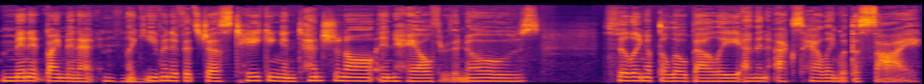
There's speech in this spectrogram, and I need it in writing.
minute by minute. Mm-hmm. Like, even if it's just taking intentional inhale through the nose, filling up the low belly, and then exhaling with a sigh.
